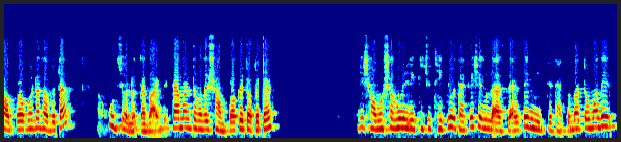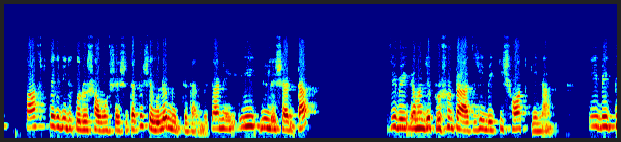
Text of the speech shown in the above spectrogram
সম্পর্কটা ততটা উজ্জ্বলতা বাড়বে। তার মানে তোমাদের সম্পর্কে ততটা যে সমস্যাগুলো যদি কিছু থেকেও থাকে, সেগুলো আস্তে আস্তে মিটতে থাকবে বা তোমাদের পাস্ট থেকে যদি কোনো সমস্যা এসে থাকে, সেগুলো মিটতে থাকবে। কারণ এই রিলেশনটা যে আমার যে প্রশ্নটা আছে, যে ব্যক্তি সৎ কিনা, তো এই ব্যক্তি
